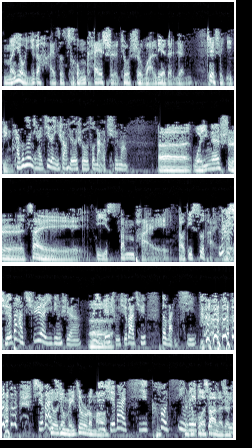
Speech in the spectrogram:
没有一个孩子从开始就是顽劣的人，这是一定的。海峰哥，你还记得你上学的时候坐哪个区吗？呃，我应该是在第三排到第四排。那学霸区啊，一定是。那你这属于学霸区的晚期。学霸区就就没救了吗？对，学霸期靠近 VIP 扩散了，这是。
